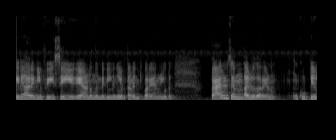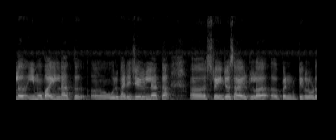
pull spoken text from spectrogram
ഇനി ആരെങ്കിലും ഫേസ് ചെയ്യുകയാണെന്നുണ്ടെങ്കിൽ നിങ്ങളുടെ അടുത്താണ് എനിക്ക് പറയാനുള്ളത്. പാരൻസ് എന്തായാലും അത് അറിയണം. കുട്ടികൾ ഈ മൊബൈലിന്റെ അകത്ത് ഒരു പരിചയമില്ലാത്ത സ്ട്രേഞ്ചേഴ്സ് ആയിട്ടുള്ള പെൺകുട്ടികളോട്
